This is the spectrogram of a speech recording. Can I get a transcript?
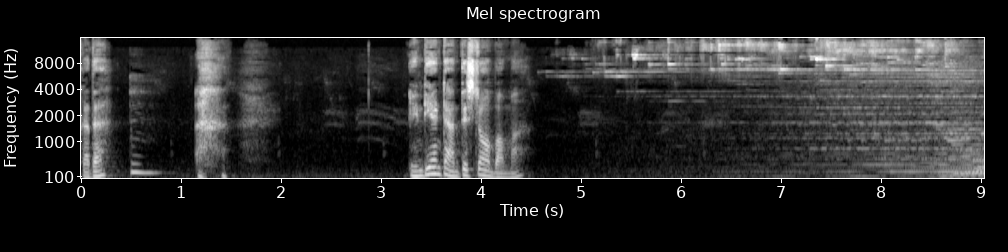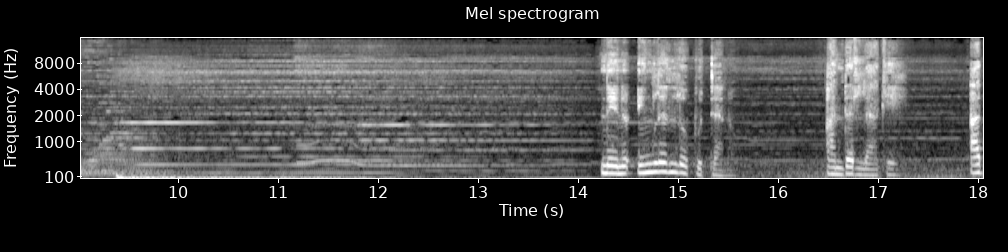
కదా? ఇండియా అంటే అంత ఇష్టమా బామ్మ? నేను ఇంగ్లండ్లో పుట్టాను. అందరిలాగే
